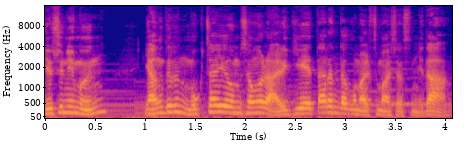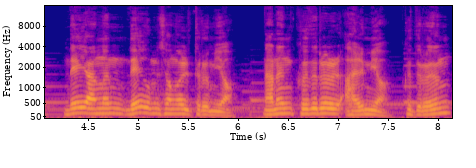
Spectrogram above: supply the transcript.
예수님은 양들은 목자의 음성을 알기에 따른다고 말씀하셨습니다. 내 양은 내 음성을 들으며 나는 그들을 알며 그들은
